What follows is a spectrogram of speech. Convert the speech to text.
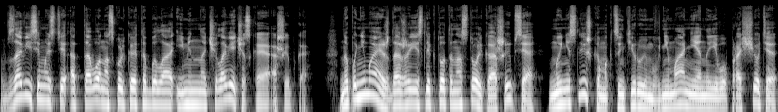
В зависимости от того, насколько это была именно человеческая ошибка. Но понимаешь, даже если кто-то настолько ошибся, мы не слишком акцентируем внимание на его просчете,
